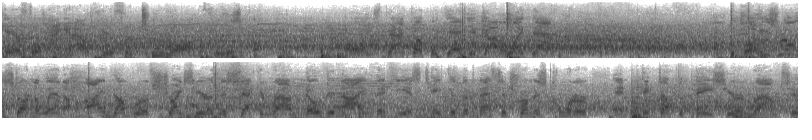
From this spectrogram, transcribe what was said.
careful hanging out here for too long if you're his opponent. Oh, he's back up again. You got to like that. Well, he's really starting to land a high number of strikes here in this second round. No denying that he has taken the message from his corner and picked up the pace here in round two.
